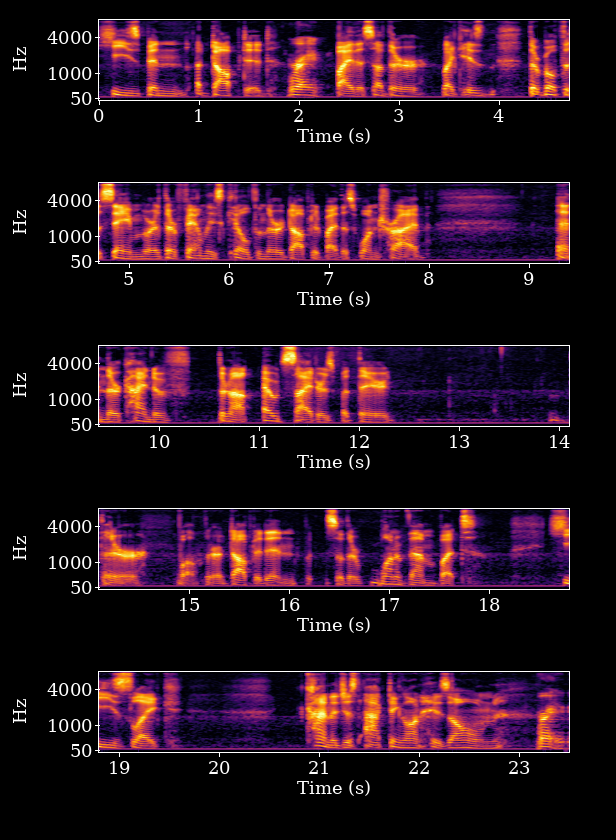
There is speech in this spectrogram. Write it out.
he's been adopted right. by this other like his they're both the same where their family's killed and they're adopted by this one tribe. And they're kind of they're not outsiders but they're they're well they're adopted in but, so they're one of them but he's like kind of just acting on his own right.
